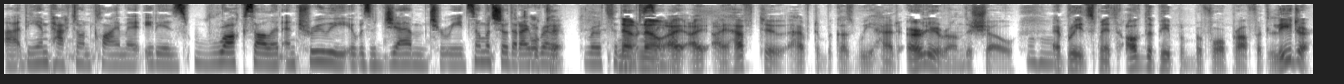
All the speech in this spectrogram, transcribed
uh, the impact on climate. It is rock solid, and truly, it was a gem to read. So much so that I Okay. wrote wrote to No, them. No, no. I, I, I have to, I have to, because we had earlier on the show Mm-hmm. uh, Bríd Smith of the People Before Profit leader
